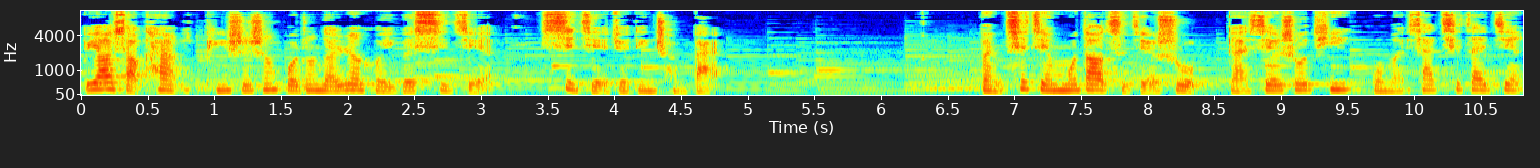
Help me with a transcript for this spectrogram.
不要小看平时生活中的任何一个细节，细节决定成败。本期节目到此结束，感谢收听，我们下期再见。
